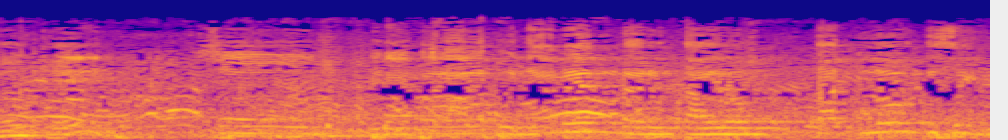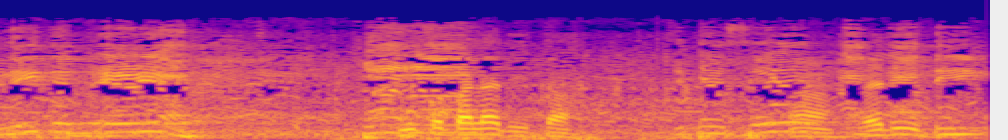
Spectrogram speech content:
Okay. So, pinapalala po namin, meron tayong tatlong designated area para Dito pala, dito. Ah, ready?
